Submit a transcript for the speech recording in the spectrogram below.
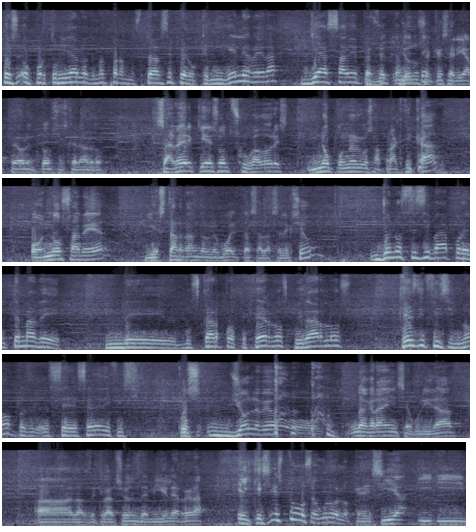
pues oportunidad a los demás para mostrarse, pero que Miguel Herrera ya sabe perfectamente. Yo no sé qué sería peor entonces, Gerardo saber quiénes son tus jugadores, no ponerlos a practicar, o no saber y estar dándole vueltas a la selección. Yo no sé si va por el tema de, buscar protegerlos, cuidarlos, que es difícil, ¿no? Pues se, ve difícil. Pues yo le veo una gran inseguridad a las declaraciones de Miguel Herrera. El que sí estuvo seguro de lo que decía y,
